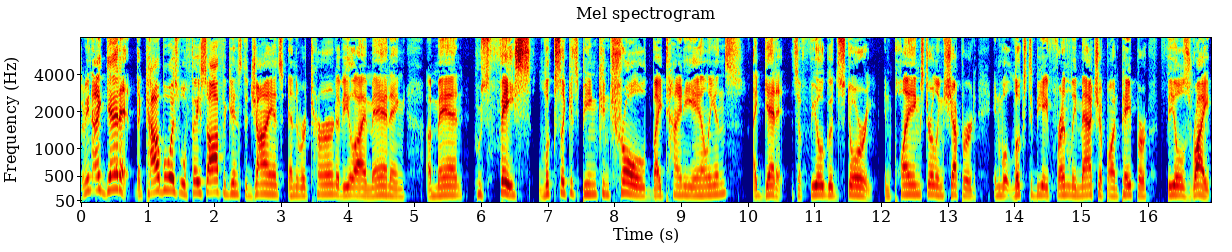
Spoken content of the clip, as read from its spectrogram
I mean, I get it. The Cowboys will face off against the Giants and the return of Eli Manning, a man whose face looks like it's being controlled by tiny aliens. I get it. It's a feel good story. And playing Sterling Shepard in what looks to be a friendly matchup on paper feels right,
